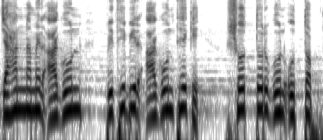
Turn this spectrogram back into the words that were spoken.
জাহান্নামের আগুন পৃথিবীর আগুন থেকে সত্তর গুণ উত্তপ্ত।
